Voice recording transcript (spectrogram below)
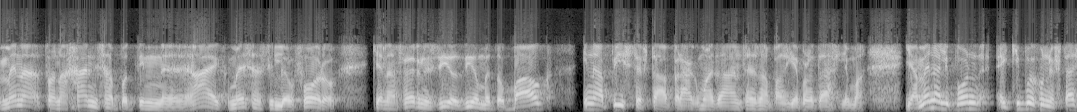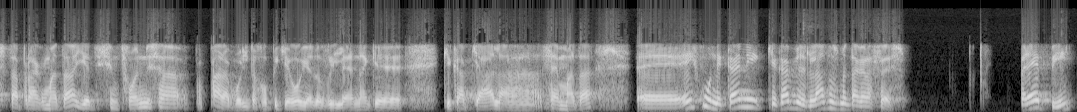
εμένα το να χάνεις από την ε, ΑΕΚ μέσα στη λεωφόρο και να φέρνεις 2-2 με τον ΠΑΟΚ είναι απίστευτα πράγματα αν θες να πας για πρωτάθλημα. Για μένα λοιπόν εκεί που έχουν φτάσει τα πράγματα γιατί συμφώνησα πάρα πολύ το έχω πει και εγώ για το Βιλένα και, και κάποια άλλα θέματα ε, έχουν κάνει και κάποιες λάθος μεταγραφές. Πρέπει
